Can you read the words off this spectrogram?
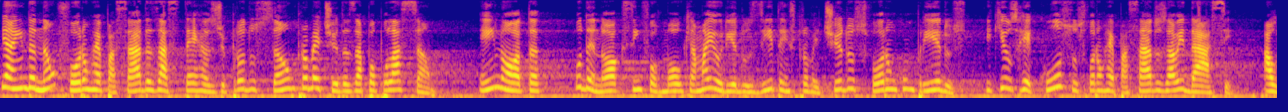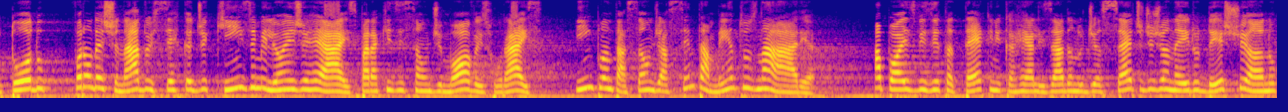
e ainda não foram repassadas as terras de produção prometidas à população. Em nota, o Denox informou que a maioria dos itens prometidos foram cumpridos e que os recursos foram repassados ao IDACE. Ao todo, foram destinados cerca de 15 milhões de reais para aquisição de imóveis rurais e implantação de assentamentos na área. Após visita técnica realizada no dia 7 de janeiro deste ano,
